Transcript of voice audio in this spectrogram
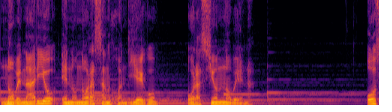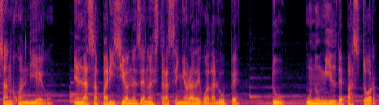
Novenario en honor a San Juan Diego, oración novena. Oh San Juan Diego, en las apariciones de Nuestra Señora de Guadalupe, tú, un humilde pastor,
